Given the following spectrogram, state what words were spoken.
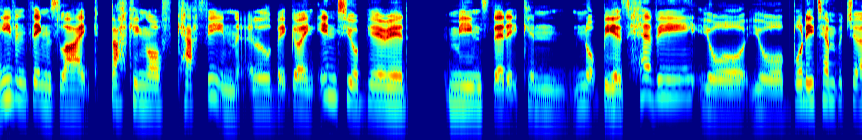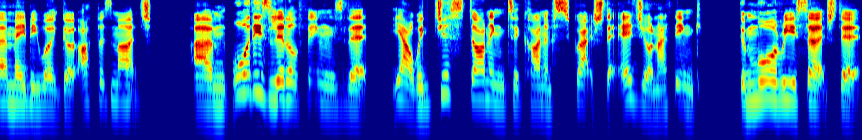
even things like backing off caffeine a little bit going into your period means that it can not be as heavy your your body temperature maybe won't go up as much. Um, all these little things that yeah we're just starting to kind of scratch the edge on. I think the more research that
